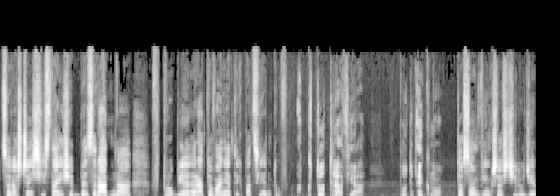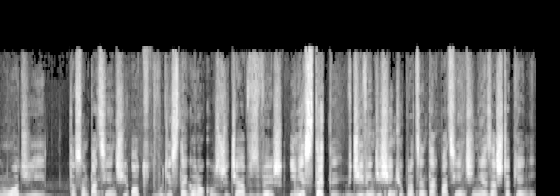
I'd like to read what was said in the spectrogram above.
coraz częściej staje się bezradna w próbie ratowania tych pacjentów. A kto trafia pod ECMO? To są w większości ludzie młodzi, to są pacjenci od 20 roku życia wzwyż i niestety w 90% pacjenci niezaszczepieni.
